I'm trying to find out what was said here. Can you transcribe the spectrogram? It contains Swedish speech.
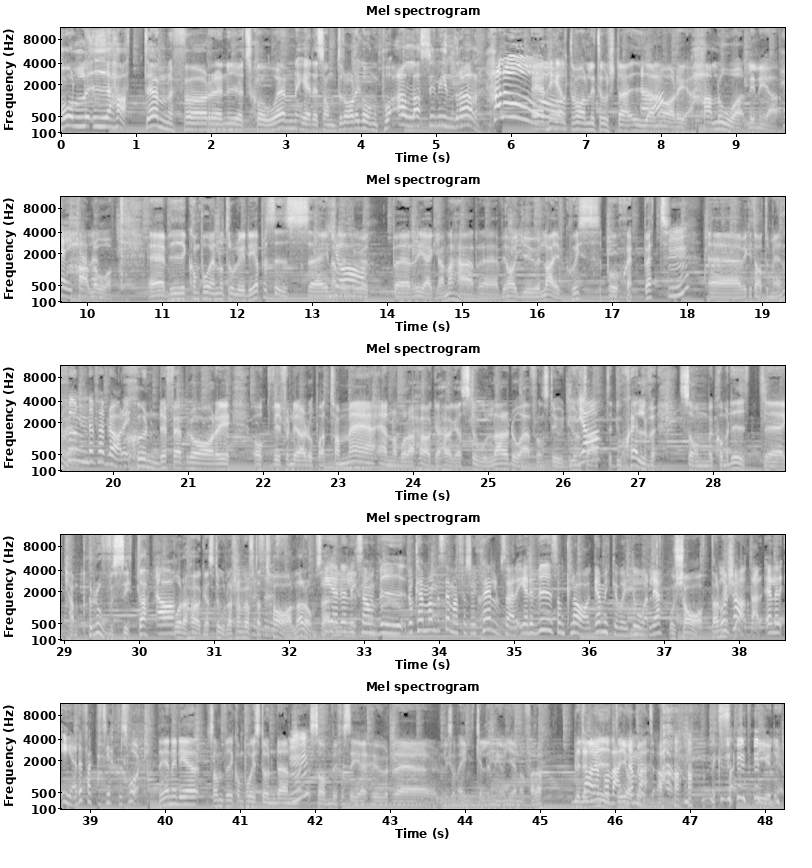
Håll i hatten för nyhetsshowen är det som drar igång på alla cylindrar. Hallå! En helt vanlig torsdag i Ja. januari. Hallå Linnea! Hej. Hallå! Eh, vi kom på en otrolig idé precis eh, innan Ja. vi drog upp eh, reglerna här. Vi har ju livequiz på skeppet. Eh, vilket datum är det nu? igen? 7 februari. 7 februari och vi funderar då på att ta med en av våra höga, höga stolar då här från studion Ja. så att du själv som kommer dit kan provsitta Ja. våra höga stolar som vi ofta Precis. talar om. Så här Är det liksom vi, då kan man bestämma för sig själv så här. Är det vi som klagar mycket och är dåliga Och tjatar och mycket. tjatar? Eller är det faktiskt jättesvårt? Det är en idé som vi kom på i stunden Mm. som vi får se hur eh, liksom enkel den är att genomföra. Blir Ta det lite på vagnen, jobbigt? Ja, exakt. Det är ju det.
